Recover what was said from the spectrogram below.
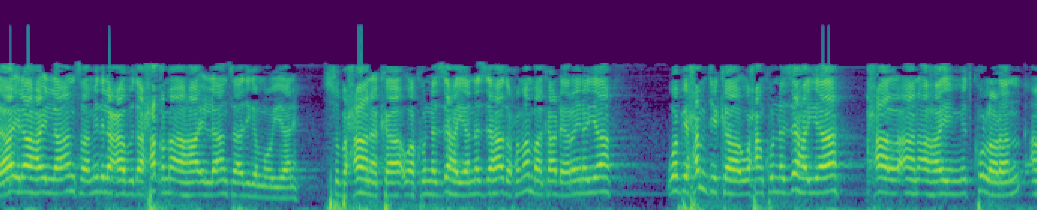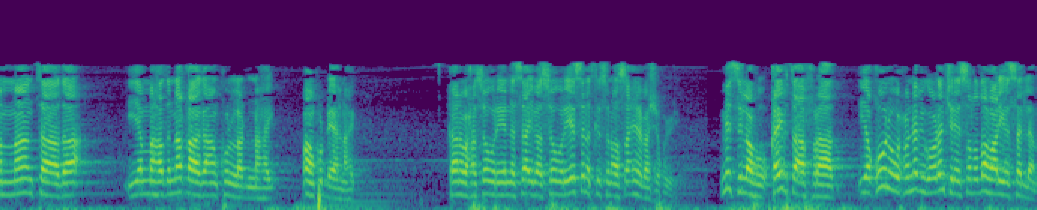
Laa ilaaha ilaa anta mid la caabudaa xaq ma ahaa ilaa anta adiga mooyaane. Subxaanaka waa ku nasahayaa nasahaada xumaan baan kaa dheeraynayaa wa bixamdika waxaan ku nasahayaa xaal aan ahay mid ku ladhan ammaantaada iyo mahadnaqaaga aan ku ladhnahay oo ku dheehnahay. Kaana waxaa soo wariyey nasaa-i baa soo wariyey sanadkiisuna waa saxiix baa sheekhu yidhi. Mislahu qaybta afraad yaquulu wuxuu nebigu odhan jiray sala allahu alayh wasalam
